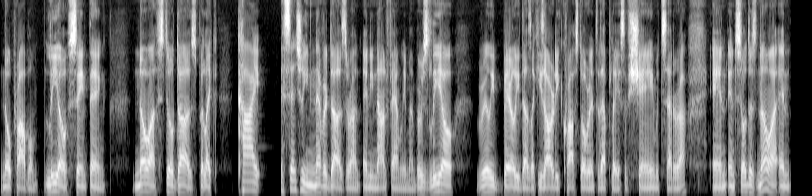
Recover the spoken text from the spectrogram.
no problem. Leo, same thing Noah still does, but like Kai essentially never does around any non-family members. Leo really barely does. Like he's already crossed over into that place of shame, etc. And and so does Noah. And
